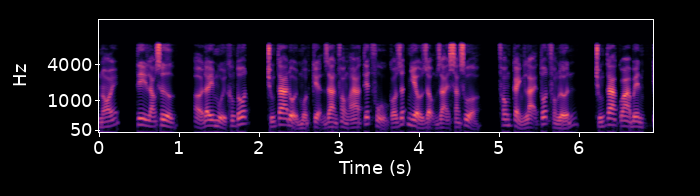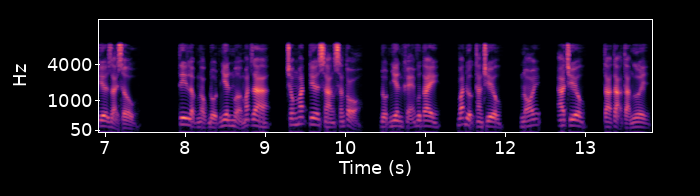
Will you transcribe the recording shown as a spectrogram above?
nói, ti lão sư, ở đây mùi không tốt, chúng ta đổi một kiện gian phòng a tiết phủ có rất nhiều rộng rãi sáng sủa, phong cảnh lại tốt phòng lớn, chúng ta qua bên kia giải sầu. Ti lập ngọc đột nhiên mở mắt ra, trong mắt tia sáng sáng tỏ đột nhiên khẽ vươn tay, bắt được thang chiêu, nói, a chiêu, ta tạ tạ ngươi.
